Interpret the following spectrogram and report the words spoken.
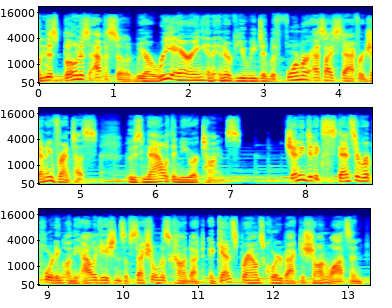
On this bonus episode, we are re airing an interview we did with former SI staffer Jenny Vrentas, who's now at the New York Times. Jenny did extensive reporting on the allegations of sexual misconduct against Browns quarterback Deshaun Watson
